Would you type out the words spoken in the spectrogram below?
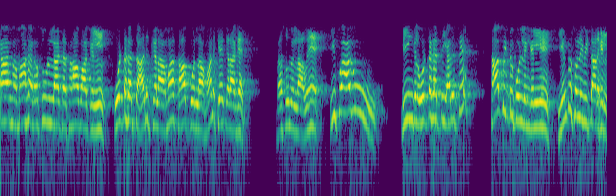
காரணமாக ரசூல்லாட்ட சஹாபாக்கள் ஒட்டகத்தை அறுக்கலாமா சாப்பிடலாமான்னு கேட்கிறாங்க. ரசூலுல்லாவே இஃபாகு நீங்கள் ஒட்டகத்தை அறுத்து சாப்பிட்டுக் கொள்ளுங்கள் என்று சொல்லிவிட்டார்கள்.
